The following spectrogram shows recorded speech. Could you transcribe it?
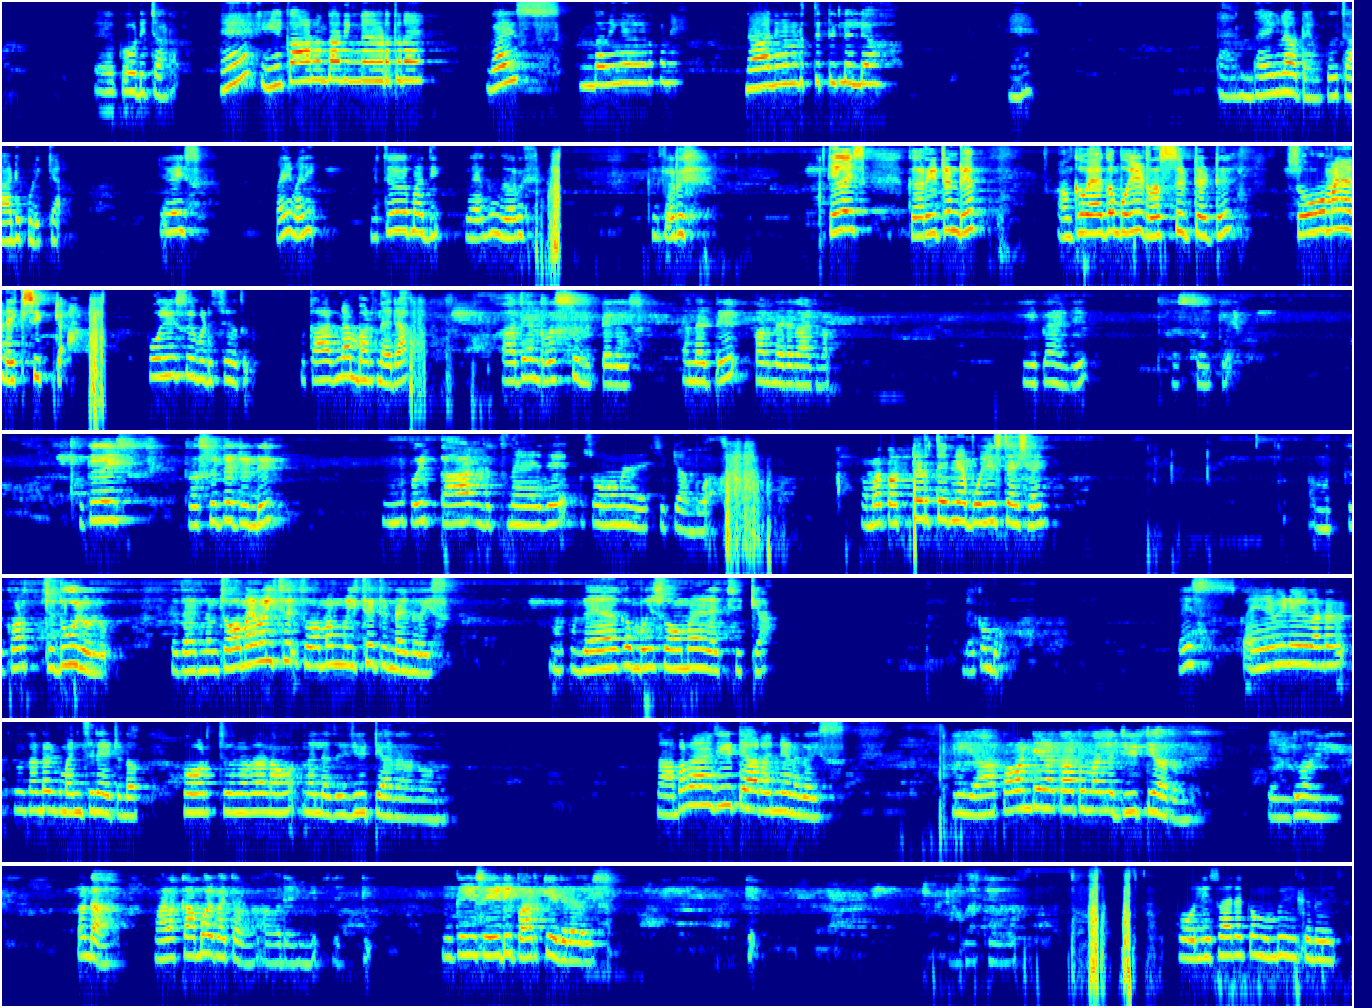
ഓടിച്ചാടാം. ഏ? ഈ കാർ എന്താണ് ഇങ്ങനെ കിടക്കണേ? ഗൈസ് എന്താണ് ഇങ്ങനെ കിടക്കണേ? ഞാനിങ്ങനെ എടുത്തിട്ടില്ലല്ലോ. ഏ? എന്തായെങ്കിലും ആവട്ടെ നമുക്ക് ചാടി കുളിക്കാം. ഗൈസ് മതി മതി. കുളിച്ചത് മതി. വേഗം കയറി കയറി ഓക്കെ ഗൈസ് കയറിയിട്ടുണ്ട് നമുക്ക് വേഗം പോയി ഡ്രസ്സ് ഇട്ടിട്ട് സോമനെ രക്ഷിക്കാം. പോലീസ് പിടിച്ചത്. കാരണം പറഞ്ഞുതരാം. ആദ്യം ഡ്രസ്സ് ഇട്ടേ ഗൈസ് എന്നിട്ട് പറഞ്ഞുതരാം കാരണം. ഈ pant dress okay okay guys dress ഇട്ടിട്ടുണ്ട്. ഇനി പോയി കാർ എടുത്ത് നേരെ സോമനെ രക്ഷിക്കാൻ പോവാം. നമ്മളെ തൊട്ടടുത്ത് തന്നെയാണ് പോലീസ് സ്റ്റേഷൻ നമുക്ക് കുറച്ച് ദൂരമുള്ളൂ. കാരണം സോമനെ വിളിച്ച് സോമൻ വിളിച്ചിട്ടുണ്ടായിരുന്നു ഗൈസ് നമുക്ക് വേഗം പോയി സോമനെ രക്ഷിക്കാം. വേഗം പോ. ഗൈസ് കഴിഞ്ഞ വീഡിയോയിൽ കണ്ട കണ്ടവർക്ക് മനസ്സിലായിട്ടുണ്ടോ? ഫോർച്യൂണറാണോ നല്ലത് ജി ടി ആർ ആണോ എന്ന്. ഞാൻ പറഞ്ഞ ജി ടി ആർ തന്നെയാണ് ഗൈസ് ഈ ആ പവണ്ടിയുടെ വണ്ടിയെക്കാട്ടും നല്ല ജി ടി ആർ ഉണ്ട്. എന്തുവാണ് കണ്ടാ? മഴക്കാൻ പോലെ പറ്റുള്ള അവരെന്നെ തെറ്റി. നമുക്ക് ഈ സൈഡിൽ പാർക്ക് ചെയ്തില്ല കൈസ് പോലീസുകാരൊക്കെ മുമ്പിൽ ഇരിക്കണ്ട കൈസ്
